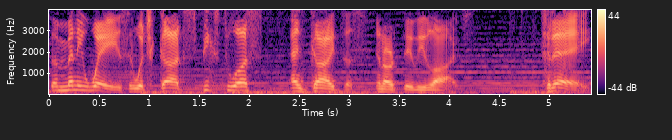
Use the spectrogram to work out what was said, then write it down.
the many ways in which God speaks to us and guides us in our daily lives. Today,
